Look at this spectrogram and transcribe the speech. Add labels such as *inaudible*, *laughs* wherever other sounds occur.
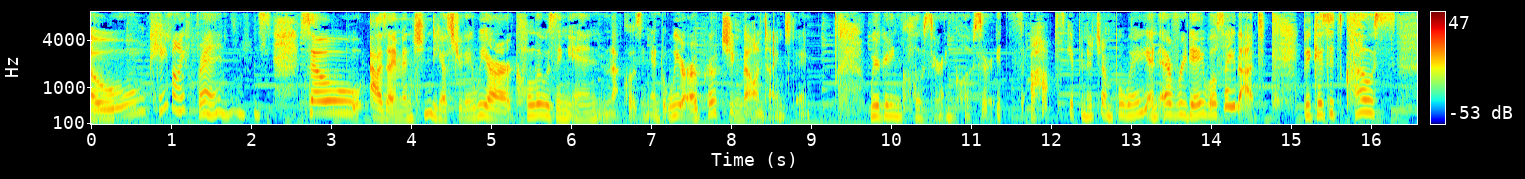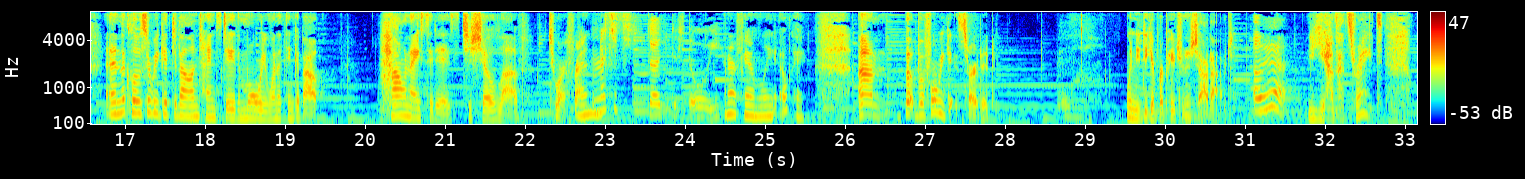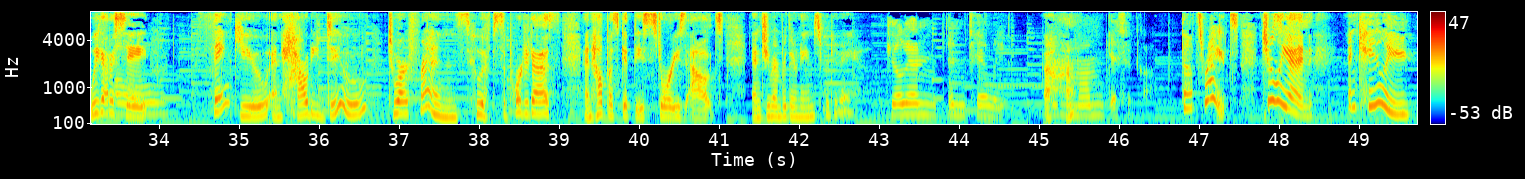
Okay, my friends. So, as I mentioned yesterday, we are closing in, not closing in, but we are approaching Valentine's Day. We're getting closer and closer. It's a hop, skip, and a jump away, and every day we'll say that because it's close. And the closer we get to Valentine's Day, the more we want to think about how nice it is to show love to our friends Let's just start the story. and our family. Okay. Um, but before we get started, we need to give our patron a shout out. Oh yeah. Yeah, that's right. We got to say Oh. thank you and howdy do to our friends who have supported us and help us get these stories out. And do you remember their names for today? Julian and Kaylee. Uh-huh. her mom Jessica. That's right. Julian and Kaylee.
